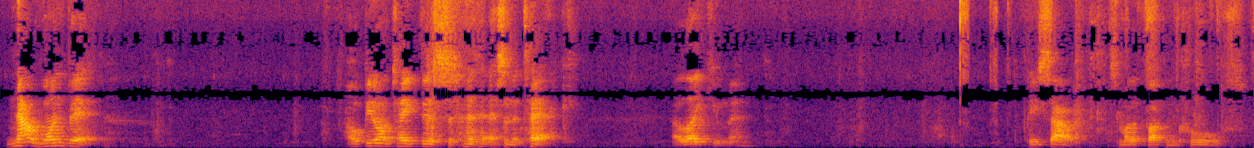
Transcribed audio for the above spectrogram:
Not one bit. I hope you don't take this as an attack. I like you, man. Peace out. It's motherfucking Kruulz.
